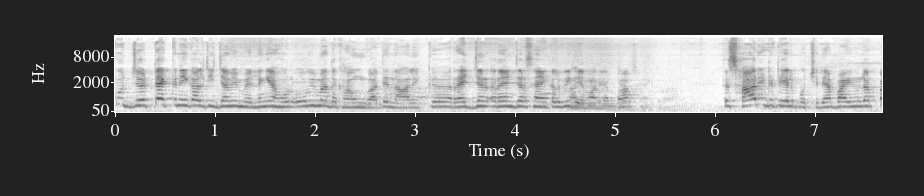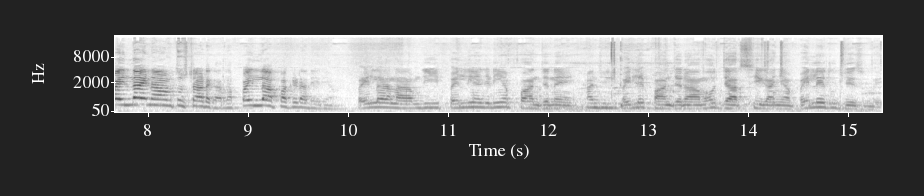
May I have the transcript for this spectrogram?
ਕੁਝ ਟੈਕਨੀਕਲ ਚੀਜ਼ਾਂ ਵੀ ਮਿਲਣਗੀਆਂ ਹੋਰ ਉਹ ਵੀ ਮੈਂ ਦਿਖਾਉਂਗਾ ਤੇ ਨਾਲ ਇੱਕ ਰੇਂਜਰ ਰੇਂਜਰ ਸਾਈਕਲ ਵੀ ਦੇਵਾਂਗੇ ਆਪਾਂ। ਤੇ ਸਾਰੀ ਡਿਟੇਲ ਪੁੱਛਦੇ ਆ ਬਾਈ ਨੂੰ ਲੈ ਪਹਿਲਾ ਇਨਾਮ ਤੋਂ ਸਟਾਰਟ ਕਰਨਾ ਪਹਿਲਾ ਆਪਾਂ ਕਿਹੜਾ ਦੇ ਰਹੇ ਹਾਂ? ਪਹਿਲਾ ਨਾਮ ਜੀ ਪਹਿਲੀਆਂ ਜਿਹੜੀਆਂ ਪੰਜ ਨੇ ਹਾਂਜੀ। ਪਹਿਲੇ ਪੰਜ ਨਾਮ ਉਹ ਜਰਸੀ ਗਾਈਆਂ ਪਹਿਲੇ ਦੂਜੇ ਸੂਏ।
